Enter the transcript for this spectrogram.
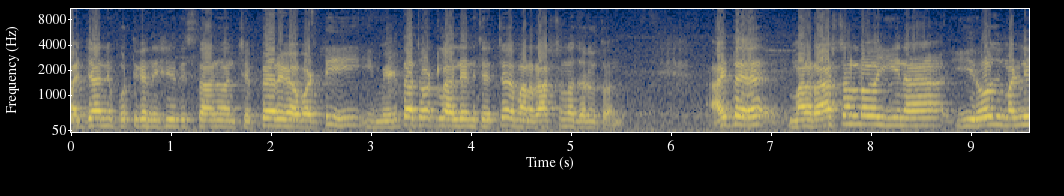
మద్యాన్ని పూర్తిగా నిషేధిస్తాను అని చెప్పారు కాబట్టి ఈ మిగతా చోట్ల లేని చర్చ మన రాష్ట్రంలో జరుగుతోంది. అయితే మన రాష్ట్రంలో ఈయన ఈరోజు మళ్ళీ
